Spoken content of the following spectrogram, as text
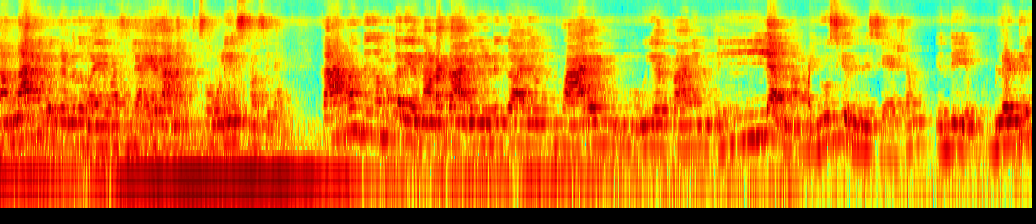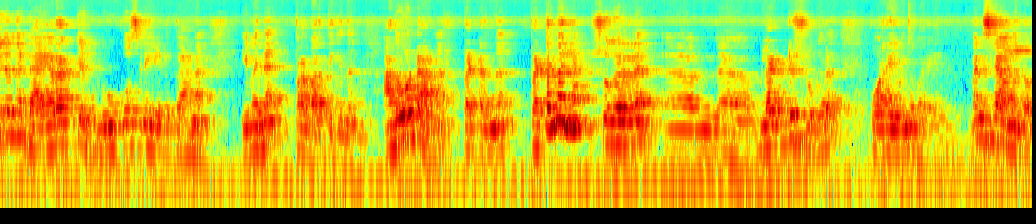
നന്നാക്കി വെക്കേണ്ടതുമായ മസിലായതാണ് സോളിയസ് മസില കാരണം നമുക്കറിയാം നടക്കാനും എടുക്കാനും ഭാരം ഉയർത്താനും എല്ലാം നമ്മൾ യൂസ് ചെയ്തതിന് ശേഷം എന്ത് ചെയ്യും? ബ്ലഡിൽ നിന്ന് ഡയറക്റ്റ് ഗ്ലൂക്കോസിനെ എടുത്താണ് ഇവന് പ്രവർത്തിക്കുന്നത്. അതുകൊണ്ടാണ് പെട്ടെന്ന് പെട്ടെന്നല്ല ഷുഗറിന് ബ്ലഡ് ഷുഗർ കുറയുമെന്ന് പറയുന്നത്. മനസ്സിലാവുന്നുണ്ടോ?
